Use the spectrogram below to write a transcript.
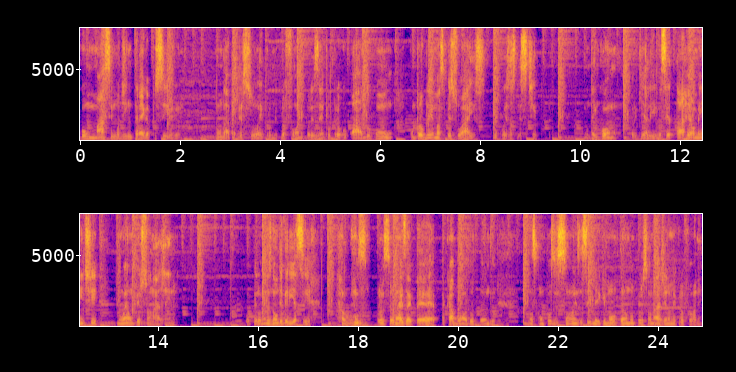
com o máximo de entrega possível. Não dá para a pessoa ir para o microfone, por exemplo, preocupado com, com problemas pessoais ou coisas desse tipo. Não tem como, porque ali você está realmente. Não é um personagem, né? Ou pelo menos não deveria ser. Alguns profissionais até acabam adotando umas composições, assim, meio que montando um personagem no microfone.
